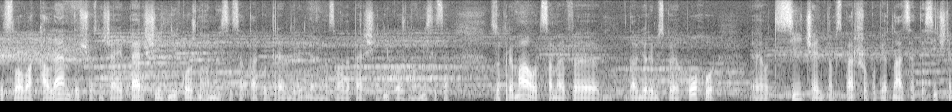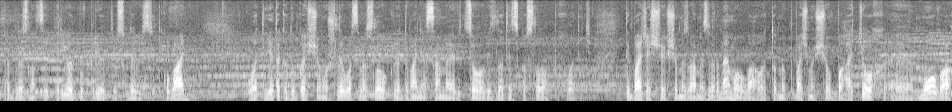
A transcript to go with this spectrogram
від слова календи, що означає перші дні кожного місяця. Так от древні римляни називали перші дні кожного місяця. Зокрема, от саме в давньоримську епоху, е, от січень, там з 1 по 15 січня, приблизно в цей період був період особливих святкувань. От є така думка, що можливо саме слово колядування саме від цього від латинського слова походить. Тим паче, що якщо ми з вами звернемо увагу, то ми побачимо, що в багатьох е, мовах,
